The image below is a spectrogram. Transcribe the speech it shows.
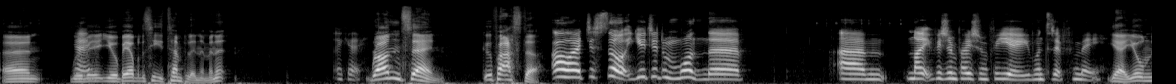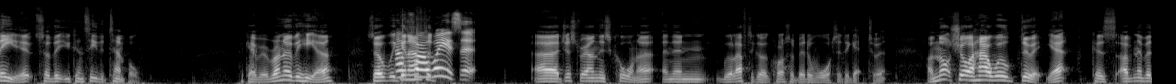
And we'll Okay. be, you'll be able to see the temple in a minute. Okay. Run, Sen. Go faster. Oh, I just thought you didn't want the um night vision potion for you. You wanted it for me. Yeah, you'll need it so that you can see the temple. Okay, we'll run over here. So we're How gonna far have to away is it? uh, just around this corner, and then we'll have to go across a bit of water to get to it. I'm not sure how we'll do it yet because I've never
